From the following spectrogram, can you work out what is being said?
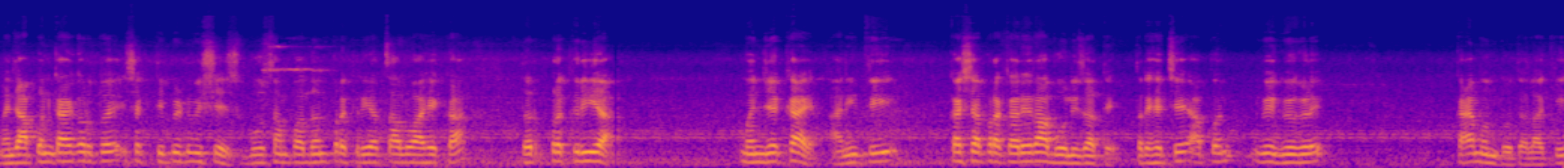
म्हणजे आपण काय करतोय? शक्तिपीठ विशेष भूसंपादन प्रक्रिया चालू आहे का? तर प्रक्रिया म्हणजे काय? आणि ती कशा प्रकारे राबवली जाते? तर ह्याचे आपण वेगवेगळे काय म्हणतो त्याला की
